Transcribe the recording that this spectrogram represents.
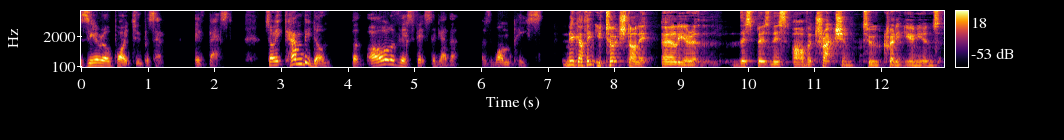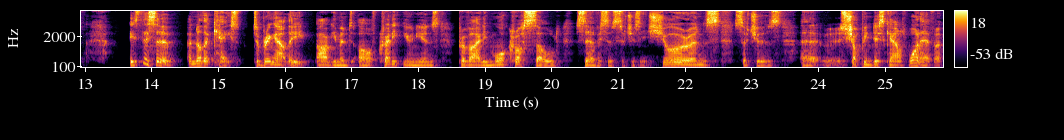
0.2%, if best. So it can be done, but all of this fits together as one piece. Nick, I think you touched on it earlier uh, this business of attraction to credit unions. Is this a another case to bring out the argument of credit unions providing more cross-sold services such as insurance, such as uh, shopping discounts, whatever,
